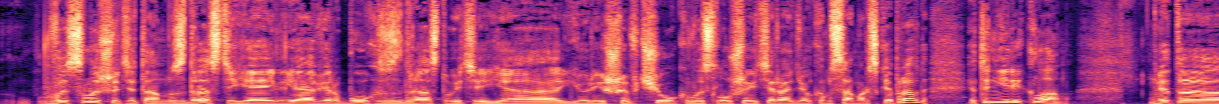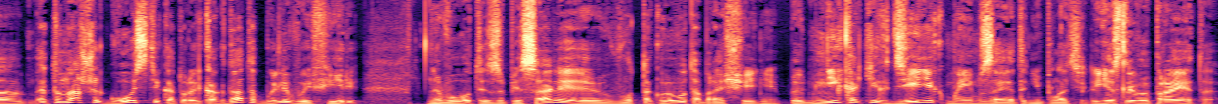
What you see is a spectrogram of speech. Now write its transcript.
вы слышите там «Здравствуйте, я Илья Вербух», «Здравствуйте, я Юрий Шевчук», вы слушаете радио «Комсомольская правда». Это не реклама. Это, это наши гости, которые когда-то были в эфире, вот, и записали вот такое вот обращение. Никаких денег мы им за это не платили. Если вы про это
